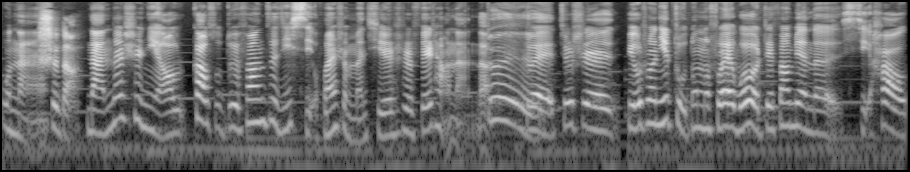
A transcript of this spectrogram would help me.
不难，是的，难的是你要告诉对方自己喜欢什么，其实是非常难的。对对，就是比如说你主动的说，哎，我有这方面的喜好，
